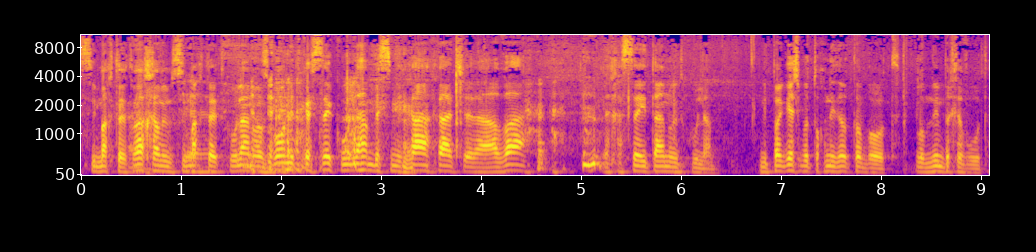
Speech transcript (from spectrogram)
שימחת את רחמים, שימחת את כולנו, אז בואו נתכסה כולם בשמיכה אחת של אהבה, נכסה איתנו את כולם. ניפגש בתוכניות הבאות, לומדים בחברותא.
